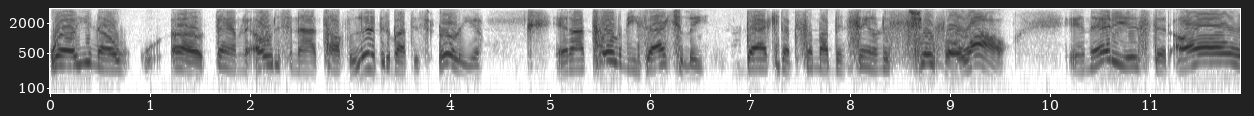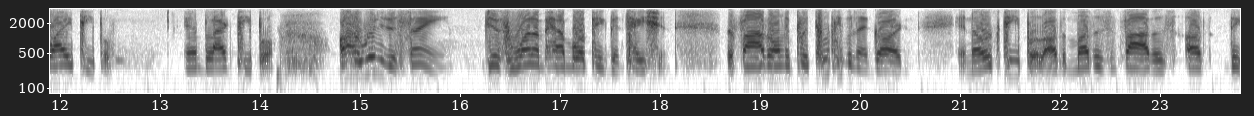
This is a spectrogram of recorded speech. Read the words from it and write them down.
Well, you know, uh, family, Otis and I talked a little bit about this earlier, and I told him he's actually backing up something I've been saying on this show for a while, and that is that all white people and black people are really the same. Just one of them have more pigmentation. The Father only put two people in that garden, and those people are the mothers and fathers of the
